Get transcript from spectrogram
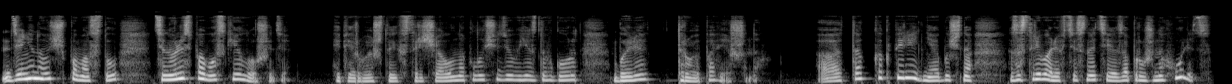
День и ночь по мосту тянулись повозки и лошади, и первое, что их встречало на площади у въезда в город, были трое повешенных. А так как передние обычно застревали в тесноте запруженных улиц,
